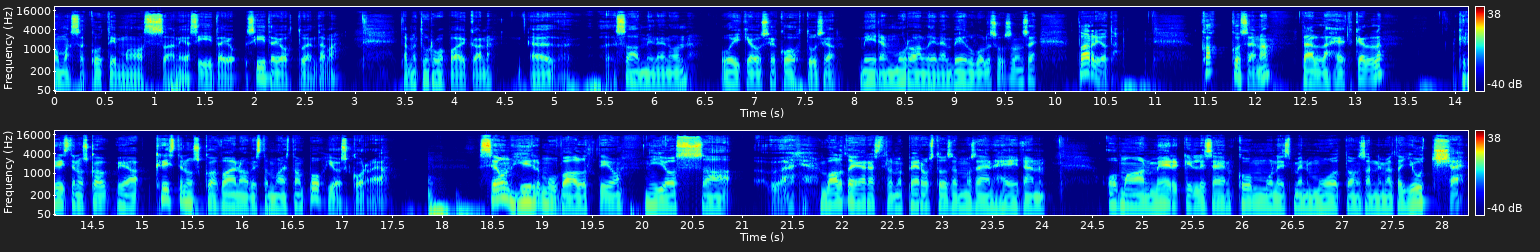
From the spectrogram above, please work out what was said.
omassa kotimaassaan ja siitä, jo, siitä johtuen tämä, tämä turvapaikan ö, saaminen on oikeus ja kohtuus ja meidän moraalinen velvollisuus on se tarjota. Kakkosena tällä hetkellä kristinuskoa, ja kristinuskoa vainoavista maista on Pohjois-Korea. Se on hirmuvaltio, jossa valtajärjestelmä perustuu semmoiseen heidän omaan merkilliseen kommunismin muotoonsa nimeltä Juche.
